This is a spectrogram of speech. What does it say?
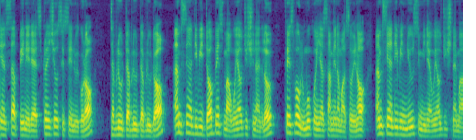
တင်ဆက်ပေးနေတဲ့ Strange Show စီစဉ်တွေကိုတော့ www.mcntv.biz မှာဝင်ရောက်ကြည့်ရှုနိုင်တယ်လို့ Facebook လူမှုကွန်ရက်စာမျက်နှာမှာဆိုရင်တော့ MCNTV News မီနဲ့ဝင်ရောက်ကြည့်ရှုနိုင်မှာ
